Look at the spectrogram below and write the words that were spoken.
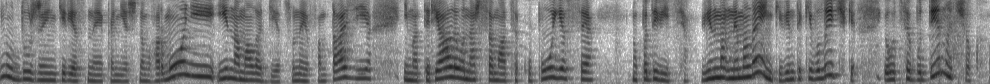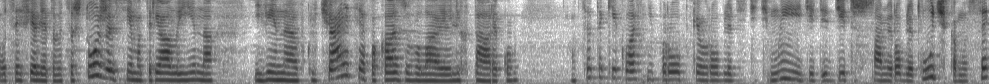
ну, дуже інтересні, звісно, в гармонії. Інна молодець. У неї фантазія і матеріали, вона ж сама це купує все. Ну, подивіться, він не маленький, він такий величкий. І оце будиночок, оцей фіолетовий, це ж теж всі матеріали. І він е, включається, я показувала е, ліхтариком. Оце такі класні поробки роблять з дітьми. Діти, ж самі роблять лучками, все,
